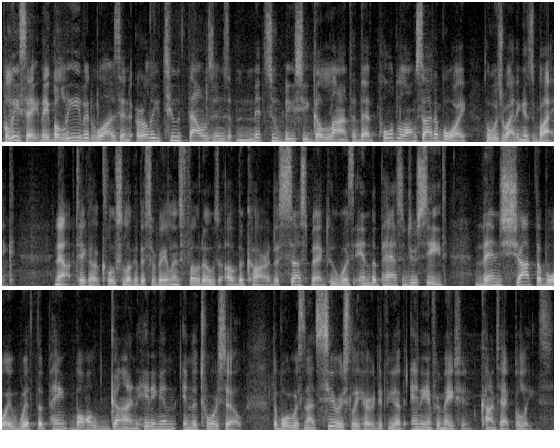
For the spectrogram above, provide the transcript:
Police say they believe it was an early 2000s Mitsubishi Galant that pulled alongside a boy who was riding his bike. Now, take a closer look at the surveillance photos of the car. The suspect, who was in the passenger seat, then shot the boy with the paintball gun, hitting him in the torso. The boy was not seriously hurt. If you have any information, contact police.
